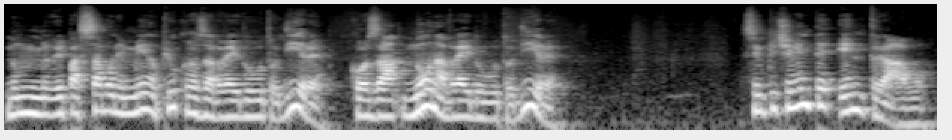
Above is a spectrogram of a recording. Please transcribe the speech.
Non ripassavo nemmeno più cosa avrei dovuto dire, cosa non avrei dovuto dire. Semplicemente entravo.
